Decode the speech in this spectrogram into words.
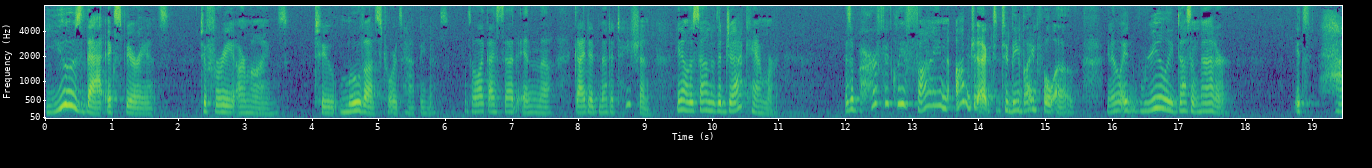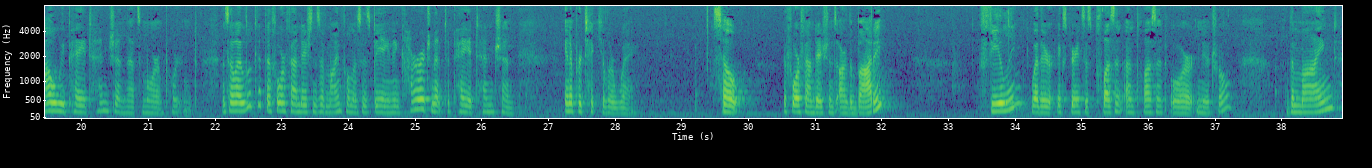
use that experience to free our minds, to move us towards happiness. And so, like I said in the guided meditation, you know, the sound of the jackhammer is a perfectly fine object to be mindful of. You know, it really doesn't matter. It's how we pay attention that's more important. And so I look at the four foundations of mindfulness as being an encouragement to pay attention in a particular way. So the four foundations are the body, feeling, whether experience is pleasant, unpleasant, or neutral, the mind,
